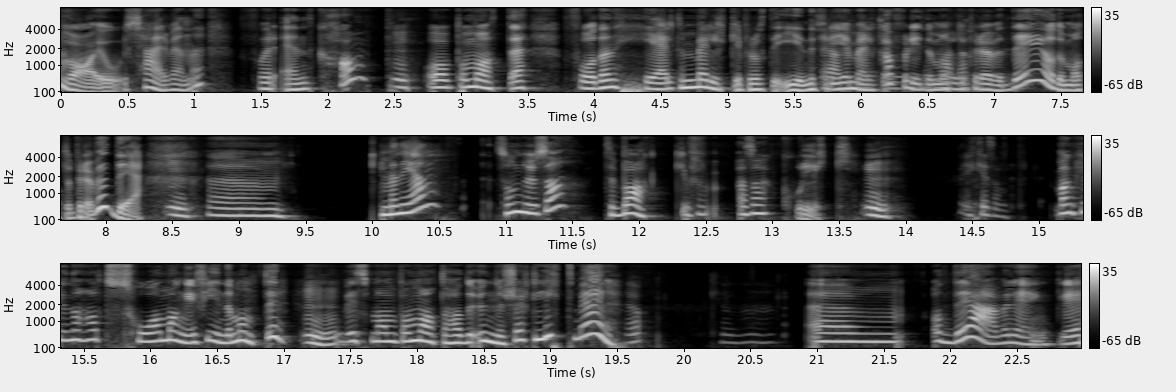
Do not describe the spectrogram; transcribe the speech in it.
var jo, kjære vene, for en kamp Mm. på en måte få den helt melkeproteinfrie Ja, melka, fordi du måtte prøve det, og du måtte prøve det. Mm. Um, men igjen, som du sa, tilbake Altså kolikk. Mm. Ikke sant. Man kunne hatt så mange fine måneder Mm. hvis man på en måte hadde undersøkt litt mer. Ja. Um, og det er vel egentlig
